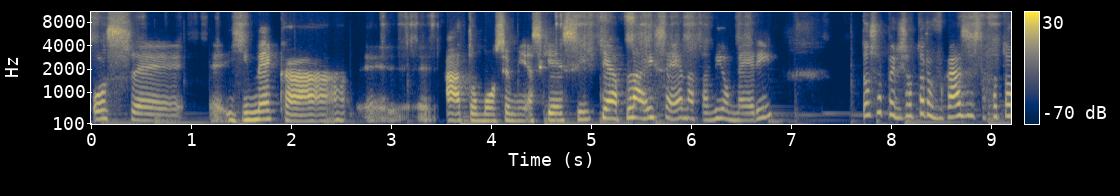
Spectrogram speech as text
ως ε, ε, γυναίκα ε, άτομο σε μια σχέση και απλά είσαι ένα από τα δύο μέρη, τόσο περισσότερο βγάζεις αυτό το,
